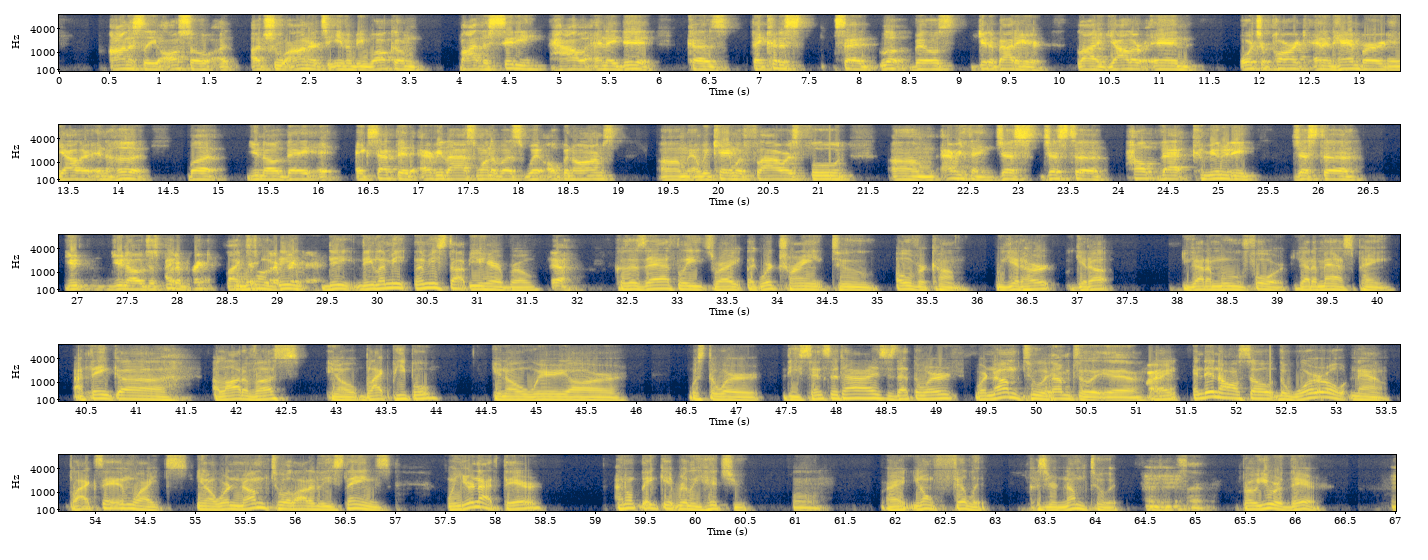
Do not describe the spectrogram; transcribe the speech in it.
honestly also a, a true honor to even be welcomed by the city how and they did because they could have said, "Look, Bills, get up out of here." Like y'all are in Orchard Park and in Hamburg, and y'all are in the hood. But you know, they accepted every last one of us with open arms. Um, and we came with flowers, food, um, everything, just just to help that community, just to you you know just put a brick like just put a D, brick there. D, D, let me let me stop you here, bro. Yeah, Because as athletes, right, like we're trained to overcome. We get hurt, we get up. You got to move forward. You got to mask pain. I think uh, a lot of us, you know, black people, you know, we are, what's the word? Desensitized? Is that the word? We're numb to it. Numb to it, yeah. right? And then also the world now, blacks and whites, you know, we're numb to a lot of these things. When you're not there, I don't think it really hits you, Mm. right? You don't feel it because you're numb to it. 100%. Bro, you were there.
